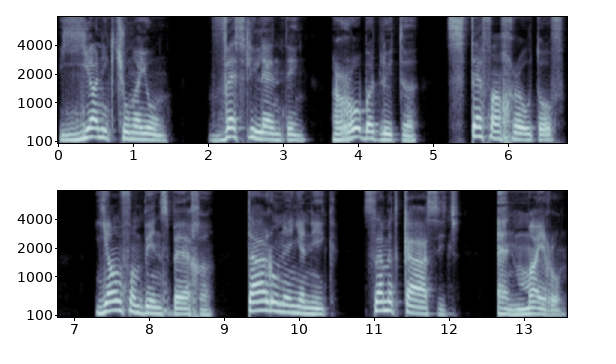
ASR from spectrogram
Yannick Tjongajong, Wesley Lenting, Robert Lute, Stefan Groothoff, Jan van Binsbergen, Tarun en Yannick, Samet Kasic en Myron.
